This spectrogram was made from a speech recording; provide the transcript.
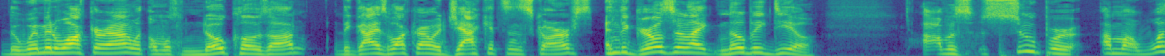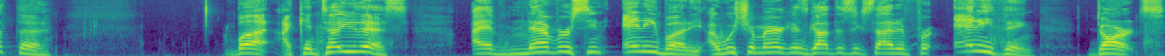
the women walk around with almost no clothes on. The guys walk around with jackets and scarves, and the girls are like, no big deal. I was super. I'm like, what the. But I can tell you this I have never seen anybody. I wish Americans got this excited for anything. Darts.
